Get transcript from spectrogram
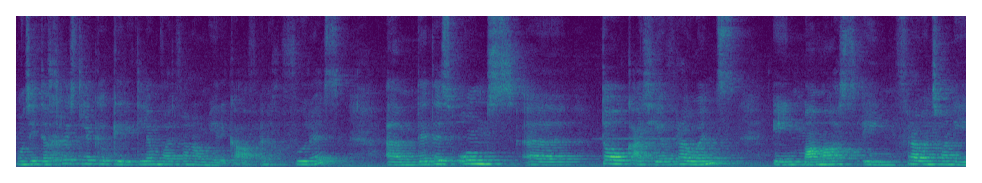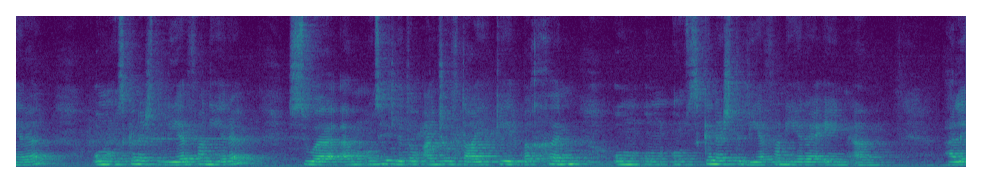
Ons het 'n Christelike kurrikulum wat van Amerika af ingevoer is. Um dit is ons uh taak as juffrouens en mammas en vrouens van die Here om ons kinders te leer van die Here. So um, ons het Little Angels daai keer begin om om ons kinders te leer van die Here en um hulle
